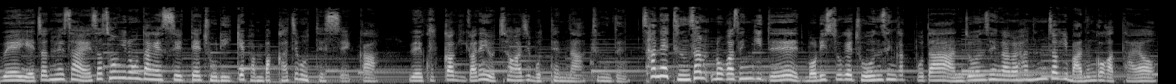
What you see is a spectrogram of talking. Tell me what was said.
왜 예전 회사에서 성희롱 당했을 때 조리 있게 반박하지 못했을까? 왜 국가기관에 요청하지 못했나 등등. 산에 등산로가 생기듯 머릿속에 좋은 생각보다 안 좋은 생각을 한 흔적이 많은 것 같아요.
